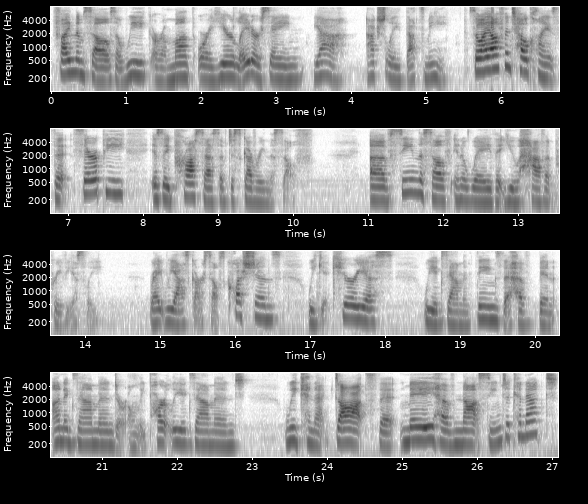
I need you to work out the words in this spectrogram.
find themselves a week or a month or a year later saying, yeah, actually, that's me. So I often tell clients that therapy is a process of discovering the self, of seeing the self in a way that you haven't previously, right? We ask ourselves questions, we get curious, we examine things that have been unexamined or only partly examined we connect dots that may have not seemed to connect.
